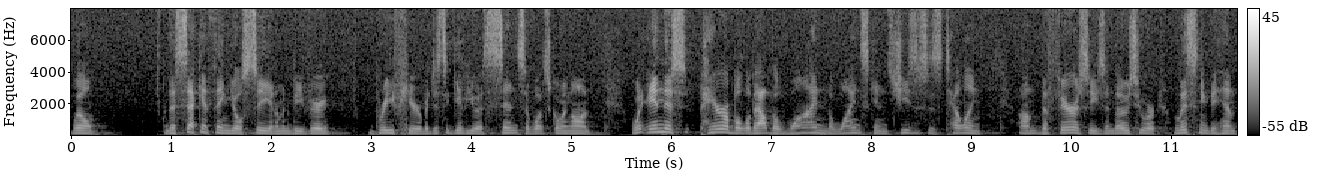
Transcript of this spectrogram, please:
Well, the second thing you'll see, and I'm going to be very brief here, but just to give you a sense of what's going on. In this parable about the wine and the wineskins, Jesus is telling um, the Pharisees and those who are listening to him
